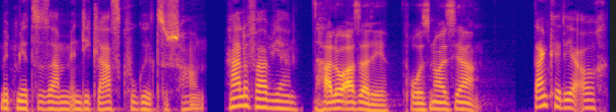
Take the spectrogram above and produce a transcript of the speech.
mit mir zusammen in die Glaskugel zu schauen. Hallo Fabian. Hallo Azadeh, frohes neues Jahr. Danke dir auch.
